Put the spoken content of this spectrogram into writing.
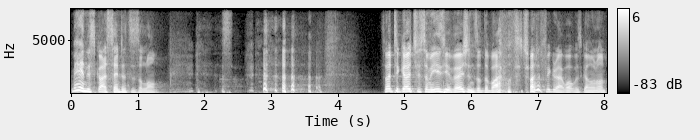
man, this guy's sentences are long. so I had to go to some easier versions of the Bible to try to figure out what was going on.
